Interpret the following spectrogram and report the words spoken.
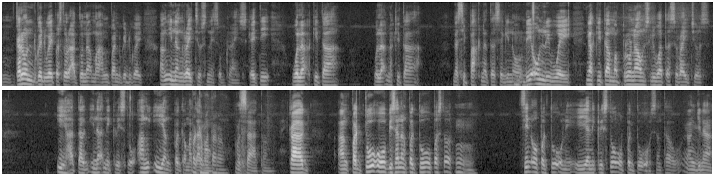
Mm. Karon dugay-dugay pastor ato na mahangpan dugay-dugay ang inang righteousness of Christ. Kay ti wala kita wala na kita nasipak na ta sa Ginoo. The only way nga kita ma-pronounce liwat as righteous ihatag ina ni Kristo ang iyang pagkamatarong Pagkamatarong. sa aton. Kag ang pagtuo bisan ang pagtuo pastor. Mm. Sino pagtuo ni iya ni Kristo o pagtuo sang tao ang gina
